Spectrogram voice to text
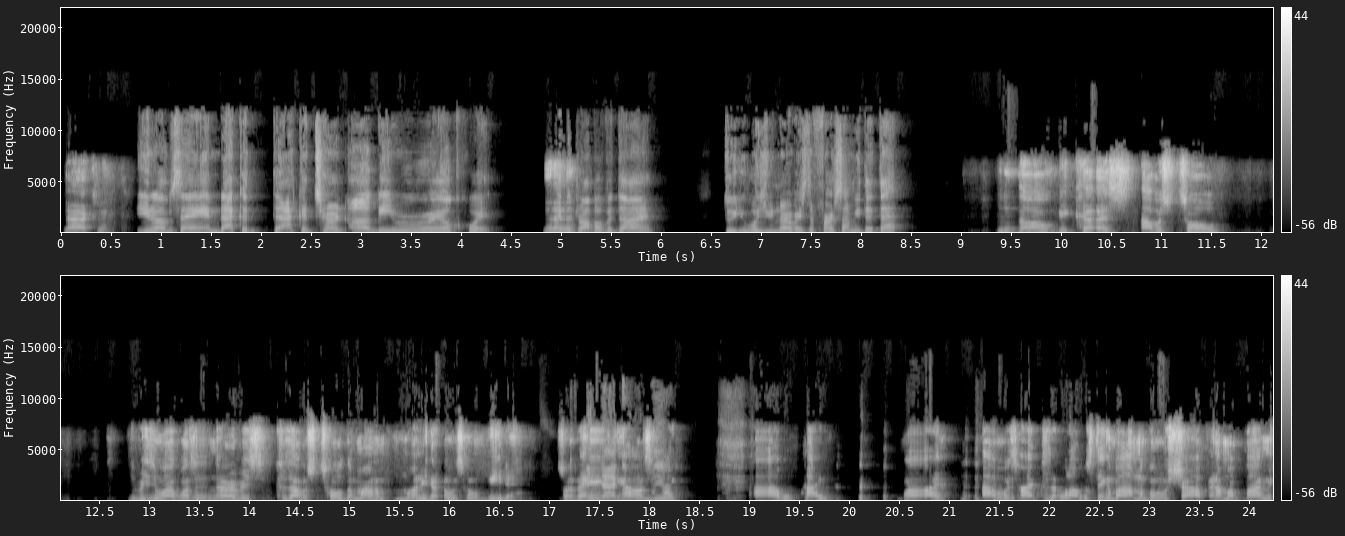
Exactly. You know what I'm saying? And that could that could turn ugly real quick in the drop of a dime. Do you was you nervous the first time you did that? No, because I was told. The reason why I wasn't nervous because I was told the amount of money that was going to be there. So if anything, that I was you? hyped. I was hyped. What? I was hyped because all I was thinking about, I'm gonna go shopping. I'm gonna buy me.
